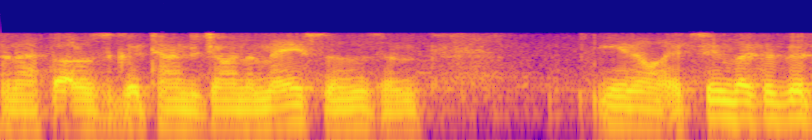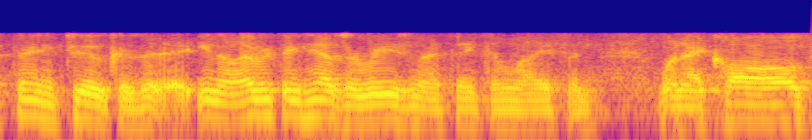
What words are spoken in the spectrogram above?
and I thought it was a good time to join the Masons and you know, it seemed like a good thing too, because uh, you know everything has a reason. I think in life, and when I called,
